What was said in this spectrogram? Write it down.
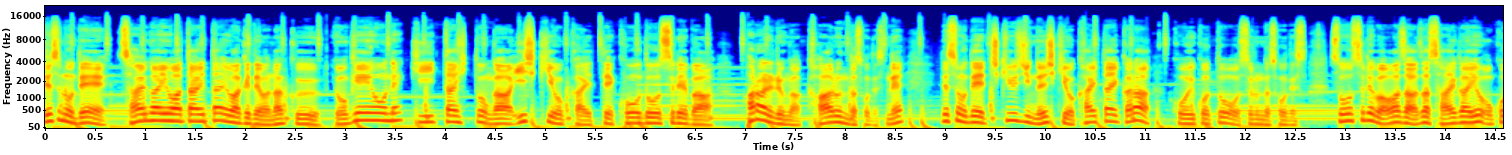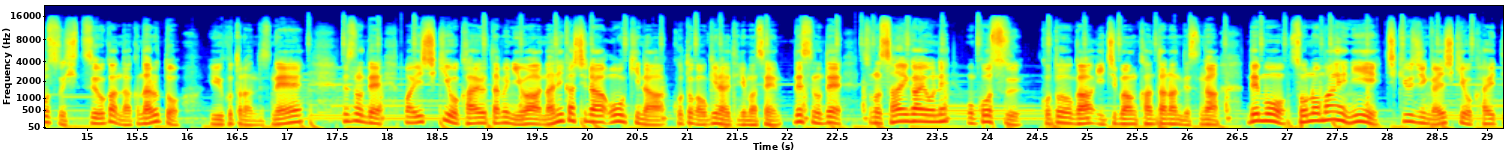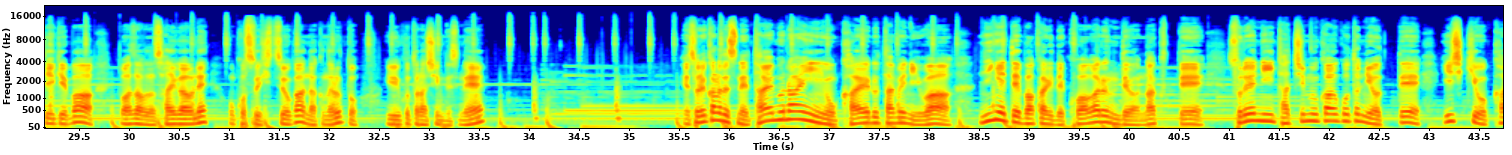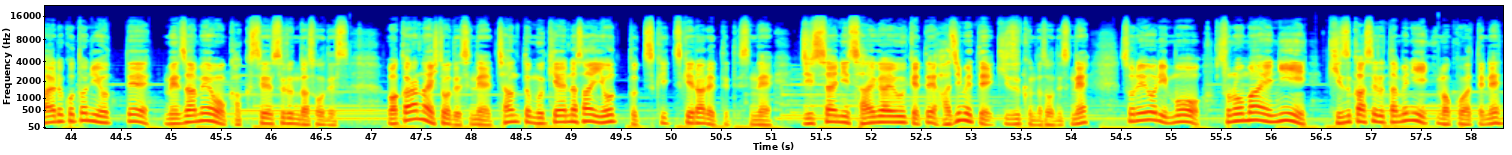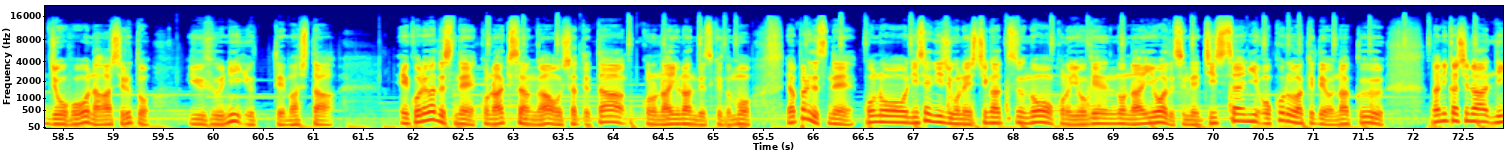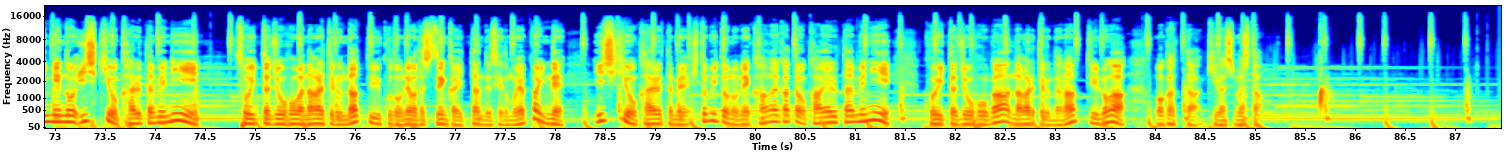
ですので災害を与えたいわけではなく予言をね聞いた人が意識を変えて行動すればパラレルが変わるんだそうですね。ですので地球人の意識を変えたいからこういうことをするんだそうです。そうすればわざわざ災害を起こす必要がなくなるということなんですね。ですので、まあ、意識を変えるためには何かしら大きなことが起きないといけません。ですのでその災害をね起こすことが一番簡単なんですがでもその前に地球人が意識を変えていけばわざわざ災害をね起こす必要がなくなるということらしいんですね。それからですねタイムラインを変えるためには逃げてばかりで怖がるんではなくてそれに立ち向かうことによって意識を変えることによって目覚めを覚醒するんだそうですわからない人はですねちゃんと向き合いなさいよと突きつけられてですね実際に災害を受けて初めて気づくんだそうですねそれよりもその前に気づかせるために今こうやってね情報を流してるというふうに言ってました。えこれがですね、このアキさんがおっしゃってたこの内容なんですけども、やっぱりですね、この2025年7月のこの予言の内容はですね、実際に起こるわけではなく、何かしら人間の意識を変えるために、そういった情報が流れてるんだっていうことをね、私前回言ったんですけども、やっぱりね、意識を変えるため、人々のね、考え方を変えるために、こういった情報が流れてるんだなっていうのが分かった気がしました。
